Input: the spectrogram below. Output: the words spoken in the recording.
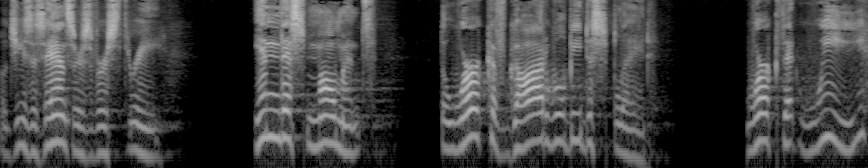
Well, Jesus answers, verse 3 In this moment, the work of God will be displayed, work that we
